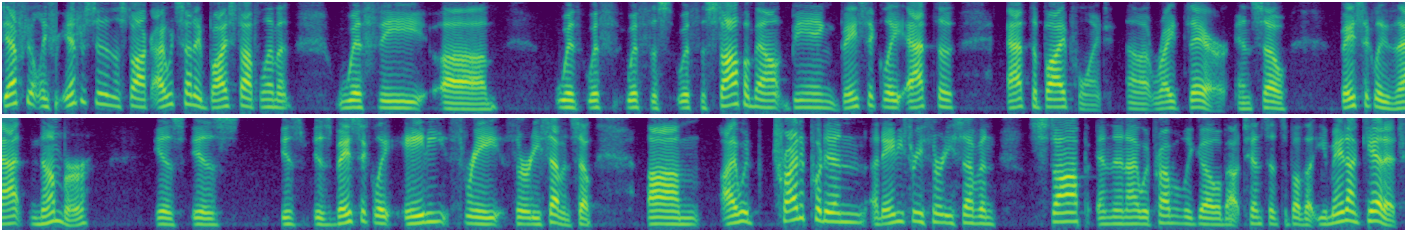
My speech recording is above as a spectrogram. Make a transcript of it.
definitely, if you're interested in the stock, I would set a buy stop limit with the um, with with with the with the stop amount being basically at the at the buy point uh, right there, and so basically that number is is is is basically 83.37. So um, I would try to put in an 83.37 stop, and then I would probably go about 10 cents above that. You may not get it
